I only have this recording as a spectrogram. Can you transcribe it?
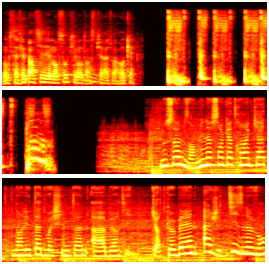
Donc ça fait partie des morceaux qui vont t'inspirer, toi. Ok. Nous sommes en 1984 dans l'état de Washington à Aberdeen. Kurt Cobain, âgé de 19 ans,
